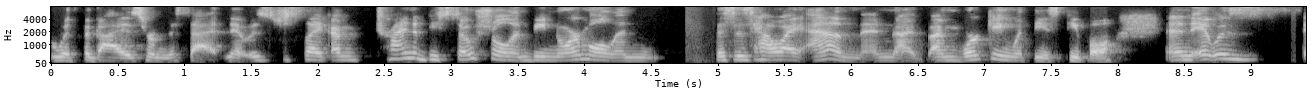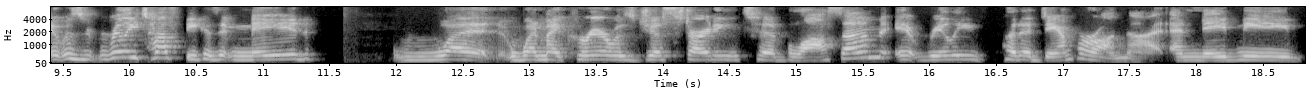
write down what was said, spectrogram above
with the guys from the set? And it was just like I'm trying to be social and be normal and this is how I am and I, I'm working with these people. And it was it was really tough because it made what when my career was just starting to blossom it really put a damper on that and made me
